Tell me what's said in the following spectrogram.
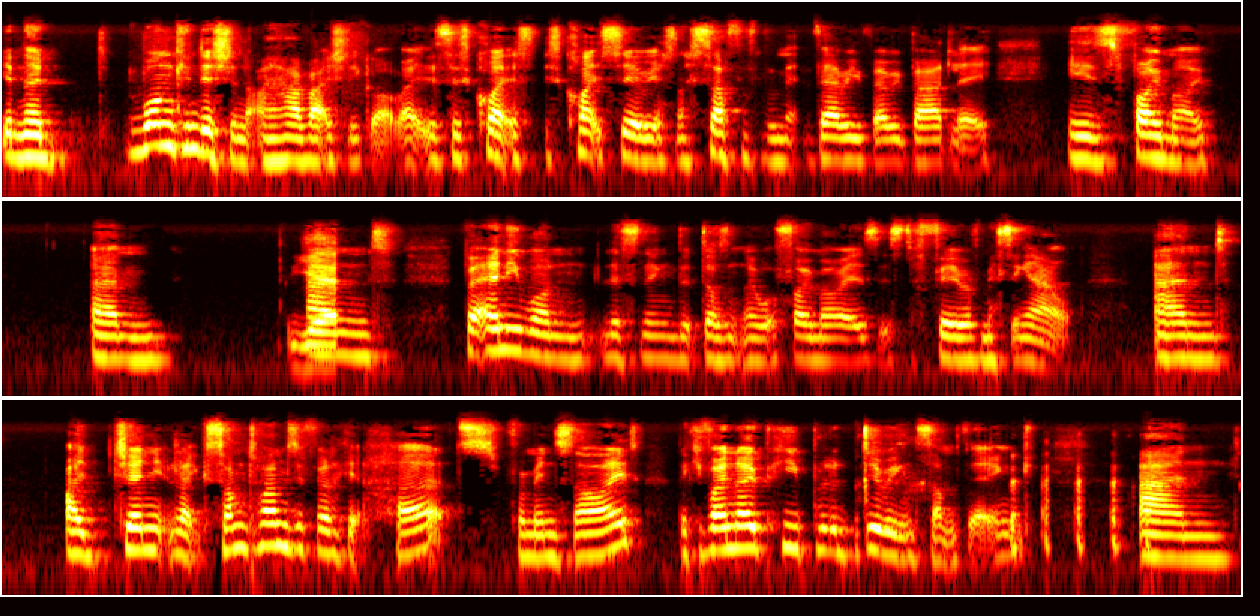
You know, one condition I have actually got right. This is quite, it's quite serious, and I suffer from it very, very badly. Is FOMO. Um, yeah. and for anyone listening that doesn't know what FOMO is, it's the fear of missing out. And I genuinely like sometimes I feel like it hurts from inside. Like if I know people are doing something and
